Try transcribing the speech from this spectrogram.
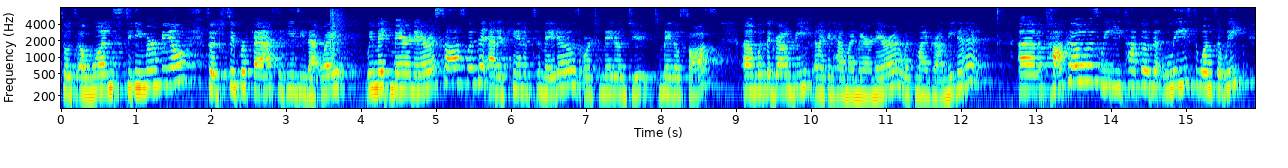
So it's a one steamer meal. So it's super fast and easy that way. We make marinara sauce with it, add a can of tomatoes or tomato tomato sauce um, with the ground beef and I can have my marinara with my ground meat in it. Um, tacos, we eat tacos at least once a week.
